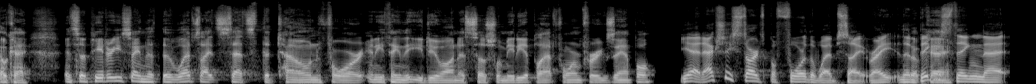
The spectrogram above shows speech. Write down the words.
Okay. And so, Peter, are you saying that the website sets the tone for anything that you do on a social media platform, for example? Yeah, it actually starts before the website, right? The okay. biggest thing that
